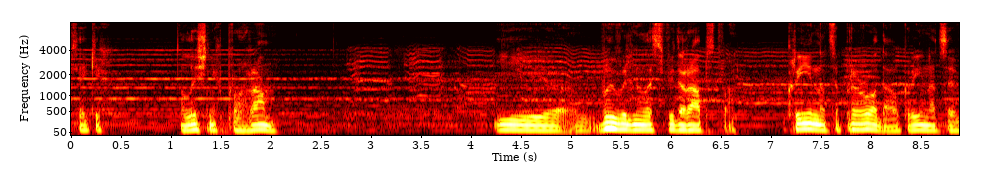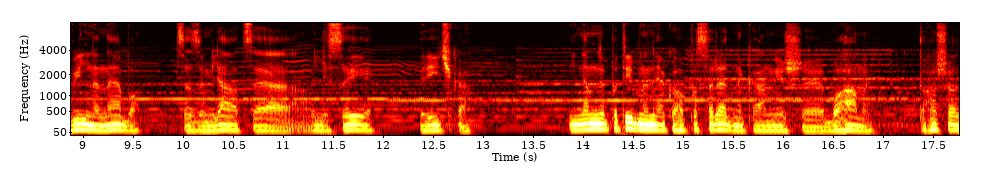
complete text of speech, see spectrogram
всяких лишніх програм і вивільнилась від рабства. Україна це природа, Україна це вільне небо, це земля, це ліси, річка. І нам не потрібно ніякого посередника між е, богами. Того, що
